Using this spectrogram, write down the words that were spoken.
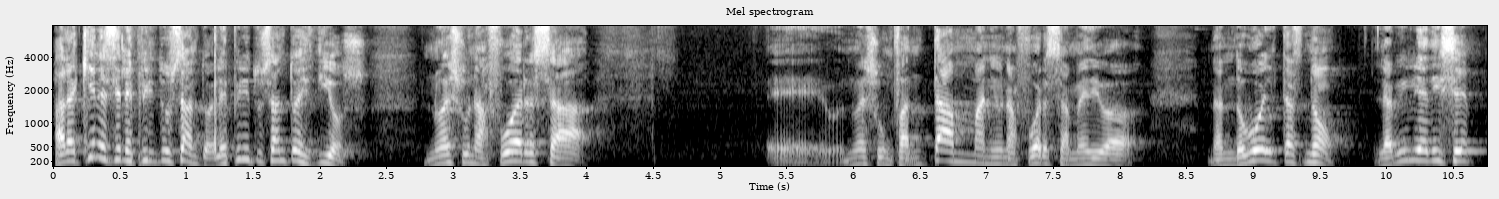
Ahora, ¿quién es el Espíritu Santo? El Espíritu Santo es Dios, no es una fuerza, eh, no es un fantasma ni una fuerza medio dando vueltas, no. La Biblia dice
